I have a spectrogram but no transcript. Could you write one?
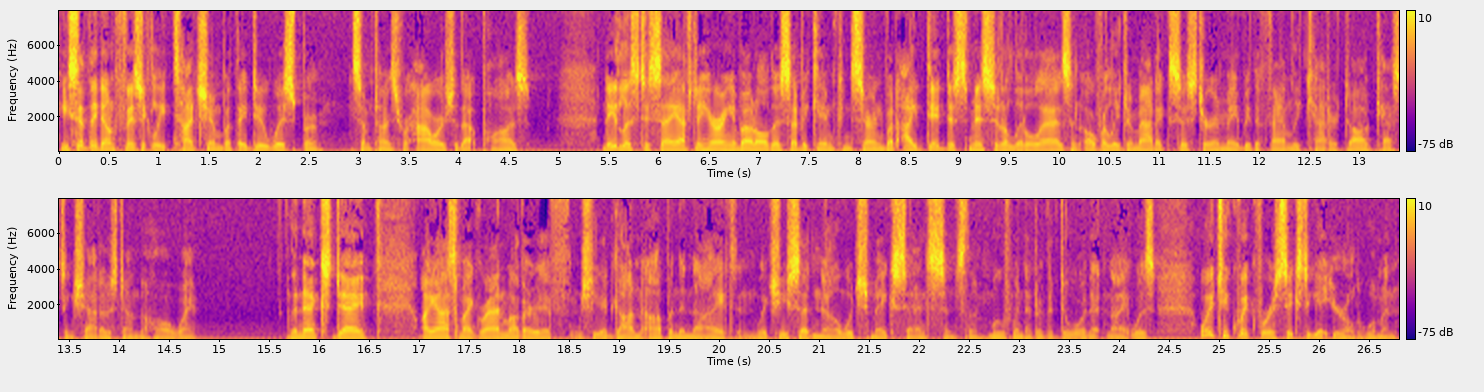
He said they don't physically touch him, but they do whisper, sometimes for hours without pause. Needless to say, after hearing about all this, I became concerned, but I did dismiss it a little as an overly dramatic sister and maybe the family cat or dog casting shadows down the hallway. The next day, I asked my grandmother if she had gotten up in the night, and which she said no, which makes sense since the movement under the door that night was way too quick for a 68 year old woman.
